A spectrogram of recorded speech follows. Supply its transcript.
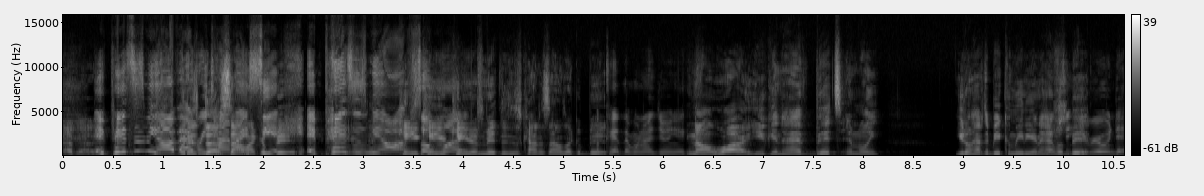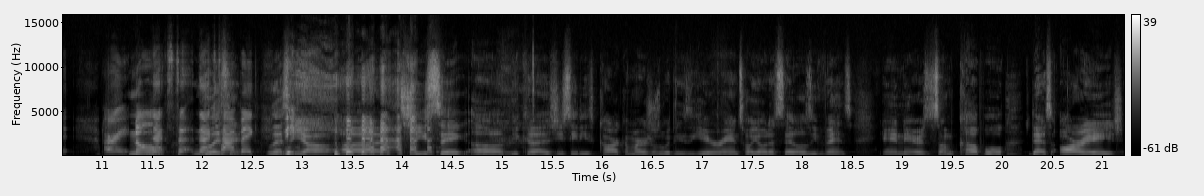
I, I, It pisses me off But this every does time sound I like a see it. bit. It pisses me off can you so can you much. can you admit that this kind of sounds like a bit? okay, then we're not doing it. No, why? You can have bits, Emily. You don't have to be a comedian to have you, a bit. you ruined it. All right. No. Next, to- next listen, topic. Listen, y'all. Uh, she's sick uh, because she see these car commercials with these year-end Toyota sales events, and there's some couple that's our age,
